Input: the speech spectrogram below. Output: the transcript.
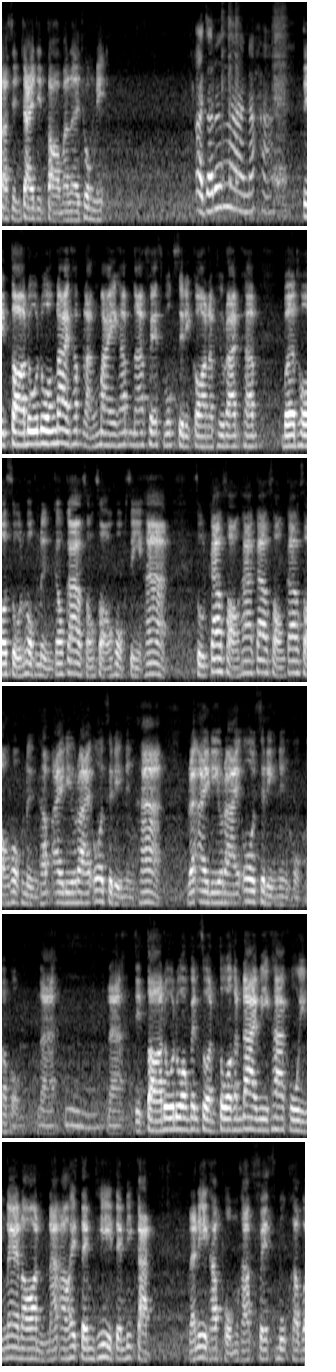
ตัดสินใจติดต่อมาเลยช่วงนี้ อาจจะเรื่องงานนะคะ ติดต่อดูดวงได้ครับหลังไมค์ครับนะ Facebook สิริกรอภิรัตน์ครับ เบอร์โทร 0 6 1 9 9 2 2 6 4 5 0 9 2 5 9 2 9 2 6 1 ครับ ID r i o สิริ15 และ ID r i o สิริ16 ครับผมนะอืมนะติดต่อดูดวงเป็นส่วนตัวกันได้มีค่าครูอย่างแน่นอนนะ เอาให้เต็มที่เต็มพิกัด และนี่ครับผมครับ Facebook ครับว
